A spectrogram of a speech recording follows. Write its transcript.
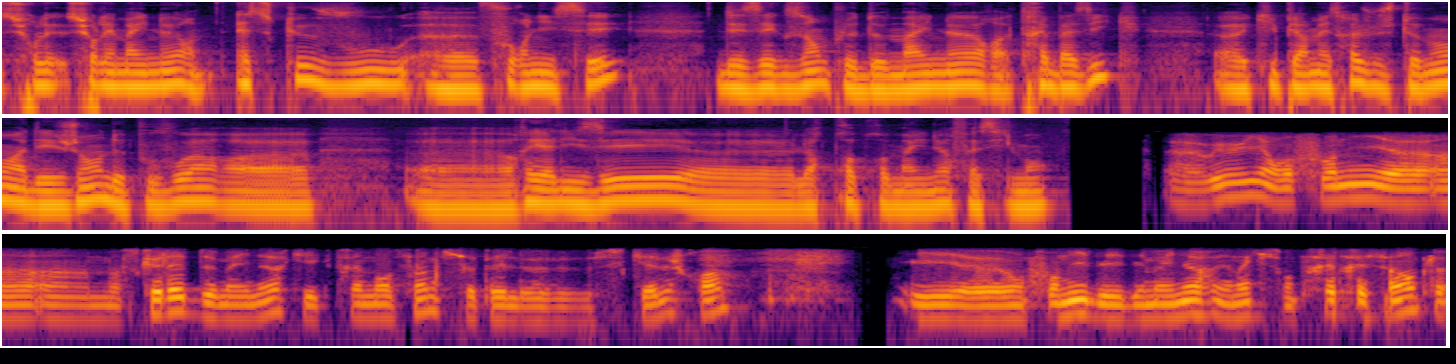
sur, les, sur les miners. Est-ce que vous fournissez des exemples de miners très basiques euh, qui permettrait justement à des gens de pouvoir euh, euh, réaliser leur propre miner facilement oui, oui, on fournit un, squelette de miner qui est extrêmement simple, qui s'appelle Scale, je crois. Et on fournit des, miners, il y en a qui sont très très simples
